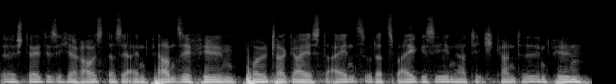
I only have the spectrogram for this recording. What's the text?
äh, stellte sich heraus, dass er einen Fernsehfilm Poltergeist 1 oder 2 gesehen hatte. Ich kannte den Film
